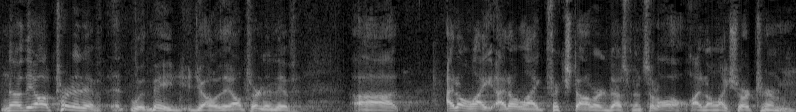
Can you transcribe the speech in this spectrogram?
No, the alternative with me, Joe, the alternative. Uh, I don't like I don't like fixed dollar investments at all. I don't like short-term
